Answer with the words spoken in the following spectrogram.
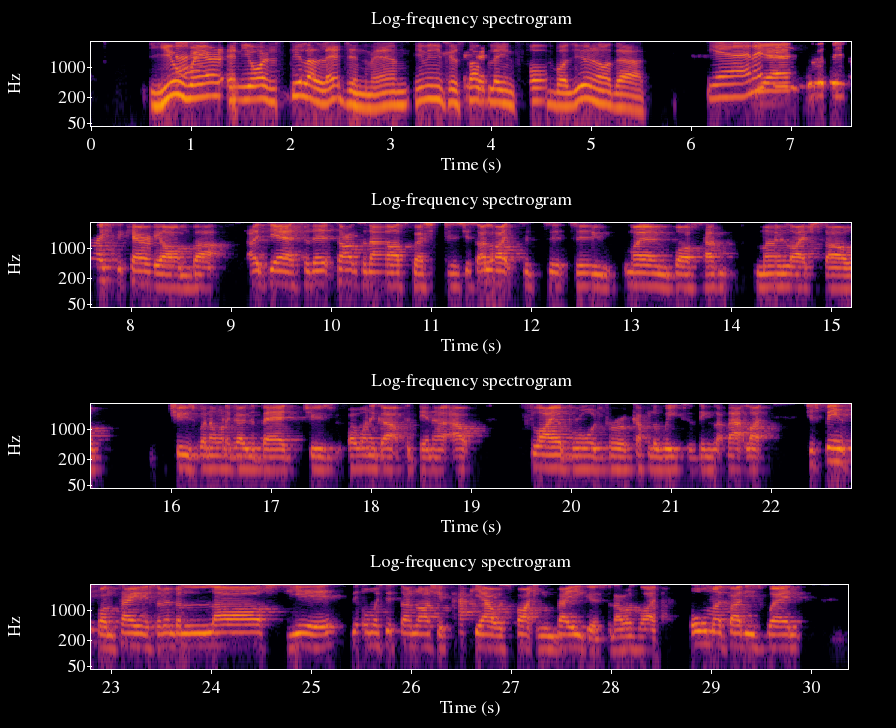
You were and you are still a legend, man. Even if you stop playing football, you know that. Yeah, and I yeah, think it would be nice to carry on, but I, yeah. So that, to answer that last question, it's just I like to, to, to my own boss, have my own lifestyle, choose when I want to go to bed, choose if I want to go out for dinner, out fly abroad for a couple of weeks and things like that. Like just being spontaneous. I remember last year, almost this time last year, Pacquiao was fighting in Vegas, and I was like, all my buddies went,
